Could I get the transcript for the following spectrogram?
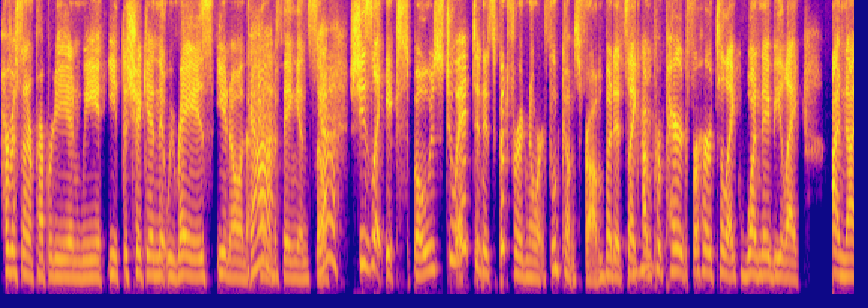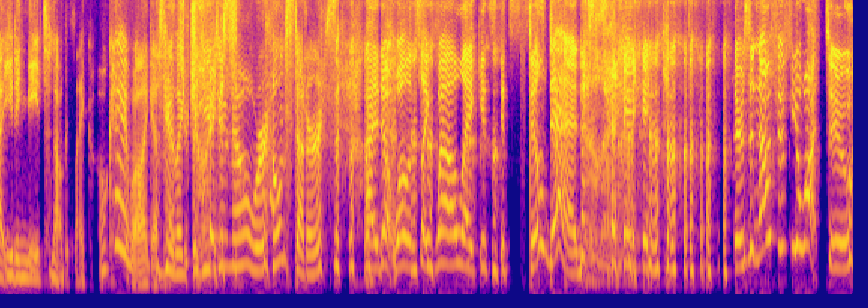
harvest on our property and we eat the chicken that we raise, you know, and that kind of a thing. And so yeah. she's like exposed to it and it's good for her to know where food comes from. But it's like I'm mm-hmm. prepared for her to like one day be like, I'm not eating meat. And I'll be like, okay, well, I guess You're that's like, your but you do know we're homesteaders. I know. Well, it's like, well, like it's it's still dead. like, there's enough if you want to.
